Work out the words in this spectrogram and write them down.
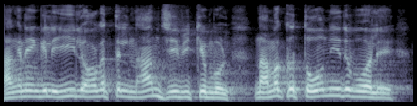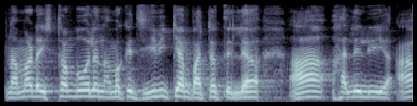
അങ്ങനെയെങ്കിൽ ഈ ലോകത്തിൽ നാം ജീവിക്കുമ്പോൾ നമുക്ക് തോന്നിയതുപോലെ നമ്മുടെ ഇഷ്ടം പോലെ നമുക്ക് ജീവിക്കാൻ പറ്റത്തില്ല. ആ ഹലിലി ആ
